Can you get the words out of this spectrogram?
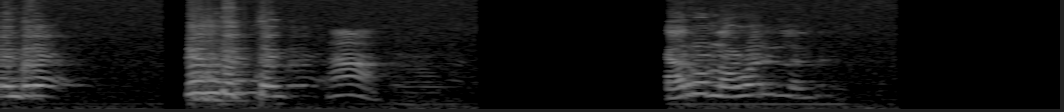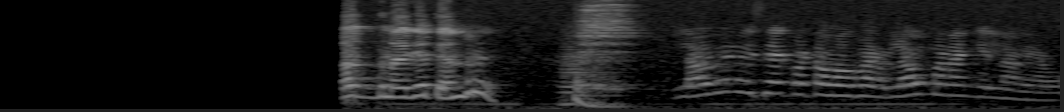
ಅಂದ್ರೆ? ಹಿಂದಿತ್ತಂದ್ರೆ ಯಾರು ಲವರ್ ಇಲ್ಲ ಲಗ್ನ ಆಗೈತೇನ್ರಿ ಲವ್ವಿನ ವಿಷಯ ಕೊಟ್ಟ ಹೋಗ್ಬೇಡ ಲವ್ ಮಾಡಂಗಿಲ್ಲ ನಾವ್ ಯಾವ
